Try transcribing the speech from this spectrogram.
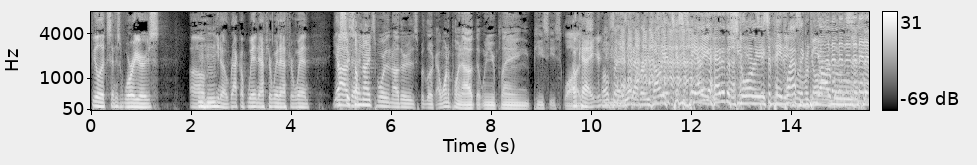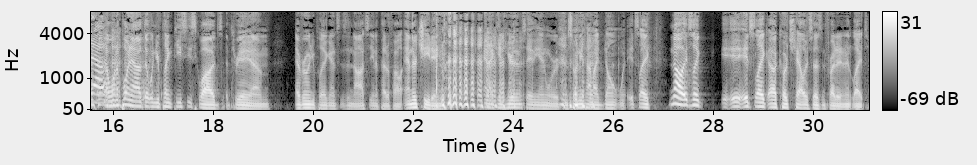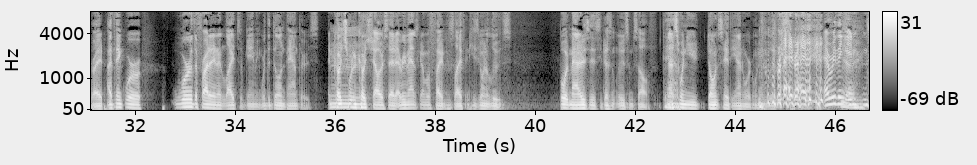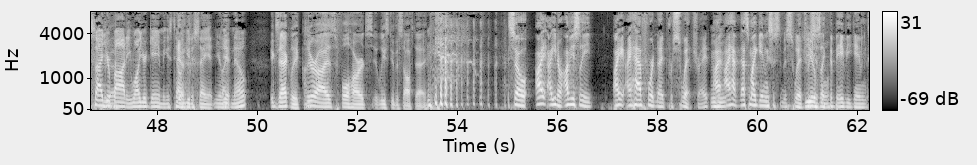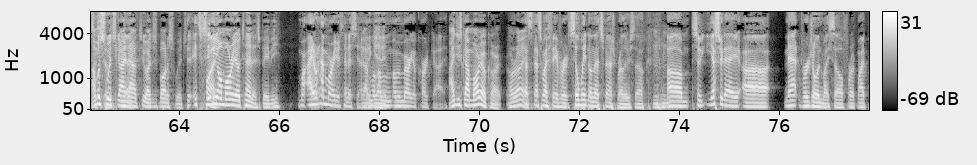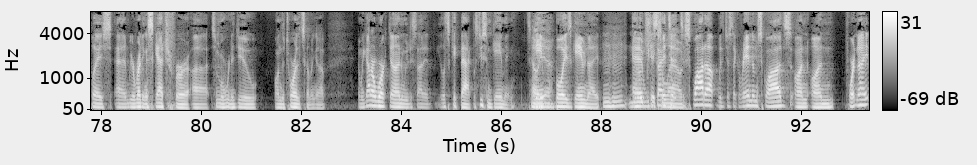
Felix and his Warriors, um, you know, rack up win after win after win. Nah, Yesterday, some nights more than others, but look, I want to point out that when you're playing PC squads, okay, you're, Okay, whatever. He's already anticipating- getting ahead of the he's story. anticipating Classic PR going. no, no, no, no, no, no, I want to point out that when you're playing PC squads at 3 a.m., everyone you play against is a Nazi and a pedophile, and they're cheating, and I can hear them say the N word. And so anytime I don't, it's like no, it's like i- i- it's like uh, Coach Taylor says in Friday Night Lights, right? I think we're we're the Friday Night Lights of gaming. We're the Dillon Panthers. And Coach, when Coach Taylor said, every man's going to have a fight in his life, and he's going to lose. But what matters is he doesn't lose himself. And that's when you don't say the N word when you lose. right, right. Everything in, inside your body while you're gaming is telling you to say it, and you're like, Yeah. no. Exactly. Clear eyes, full hearts. At least do the soft A. so I, I you know obviously I, I have Fortnite for Switch right I, I have that's my gaming system is Switch which is like the baby gaming system I'm a Switch guy Yeah. now too. I just bought a Switch. It's See me fun. on Mario Tennis, baby. Mar- I don't have Mario Tennis yet I'm, I'm, I'm a Mario Kart guy I just got Mario Kart. All right. that's that's my favorite still waiting on that Smash Brothers though Mm-hmm. um, so yesterday uh, Matt Virgil and myself were at my place and we were writing a sketch for uh, something we're going to do on the tour that's coming up and we got our work done and we decided let's kick back let's do some gaming It's Hell game, yeah. boys game night mm-hmm. No and we decided to, to squad up with just like random squads on on Fortnite.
